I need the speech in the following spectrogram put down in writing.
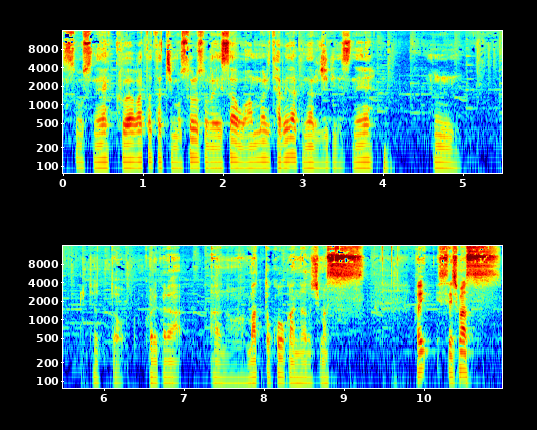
そうですね。クワガタたちもそろそろ餌をあんまり食べなくなる時期ですね。うん。ちょっとこれからあのマット交換などします。はい。失礼します。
